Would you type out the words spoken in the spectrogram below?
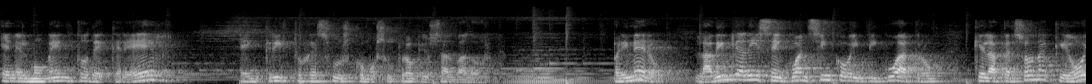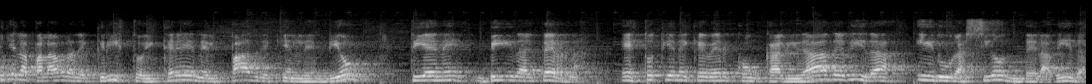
en el momento de creer en Cristo Jesús como su propio Salvador. Primero, la Biblia dice en Juan 5:24 que la persona que oye la palabra de Cristo y cree en el Padre quien le envió, tiene vida eterna. Esto tiene que ver con calidad de vida y duración de la vida,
